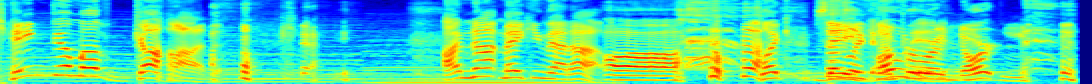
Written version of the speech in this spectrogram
kingdom of God. okay. I'm not making that up. Uh, like sounds they like voted, Emperor Norton.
